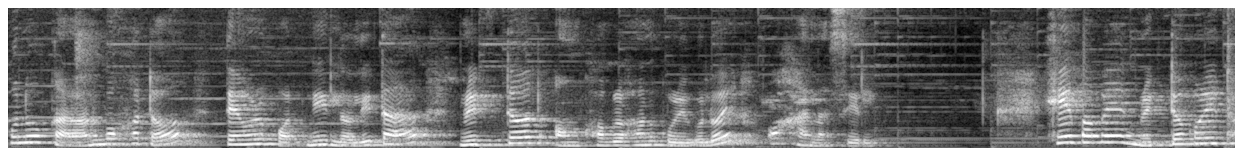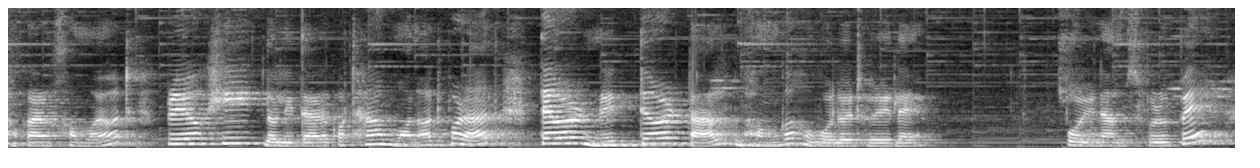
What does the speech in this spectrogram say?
কোনো কাৰণবশতঃ তেওঁৰ পত্নী ললিতা নৃত্যত অংশগ্ৰহণ কৰিবলৈ অহা নাছিল। সেইবাবে নৃত্য কৰি থকাৰ সময়ত প্ৰেয়সী ললিতাৰ কথা মনত পৰাত তেওঁৰ নৃত্যৰ তাল ভংগ হ'বলৈ ধৰিলে। পৰিণামস্বৰূপে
